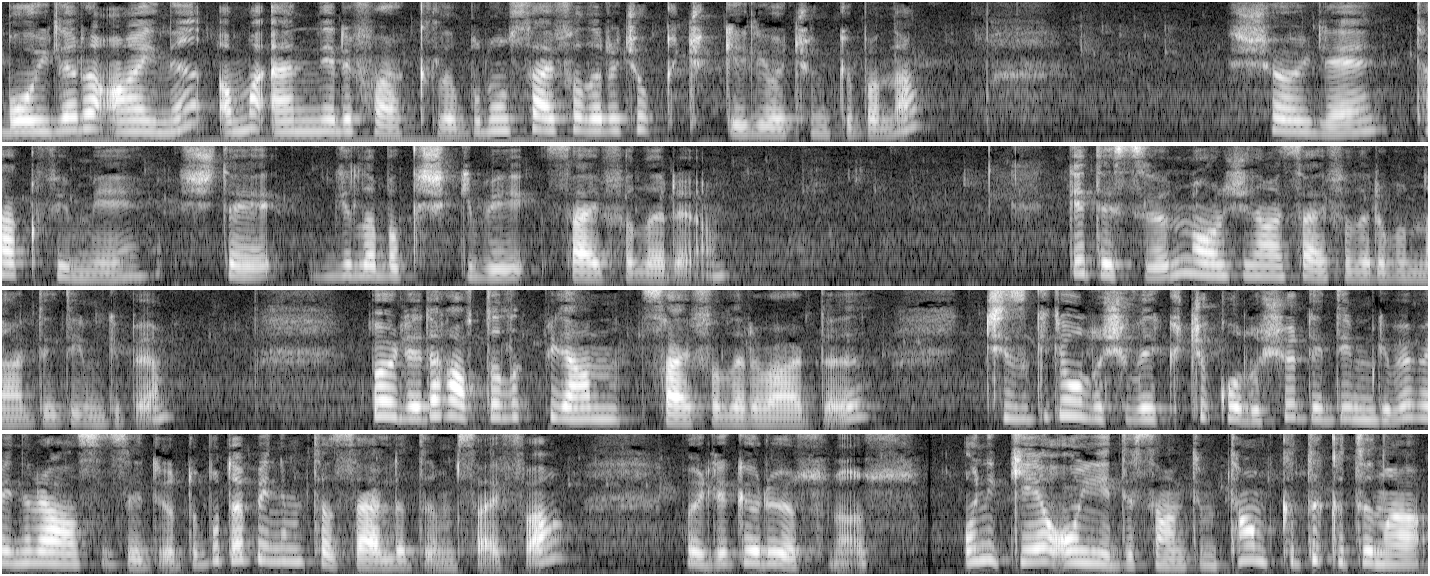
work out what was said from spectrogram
Boyları aynı ama enleri farklı. Bunun sayfaları çok küçük geliyor çünkü bana. Şöyle takvimi, işte yıla bakış gibi sayfaları. Getesilo'nun orijinal sayfaları bunlar dediğim gibi. Böyle de haftalık plan sayfaları vardı. Çizgili oluşu ve küçük oluşu dediğim gibi beni rahatsız ediyordu. Bu da benim tasarladığım sayfa. Böyle görüyorsunuz. 12'ye 17 santim tam kıtı kıtına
